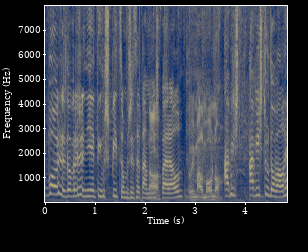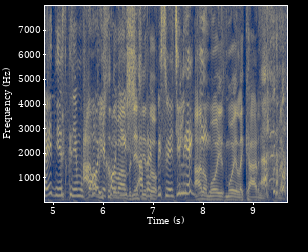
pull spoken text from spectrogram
Bože, dobre, že nie je tým špicom, že sa tam No. nešparal. To by mal mono. A, vyš, a vyštudoval, hej? Dnes k nemu v Áno, pohode chodíš dnes a je to- predpisuje ti lieky. Áno, môj, môj lekárnik. teda,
